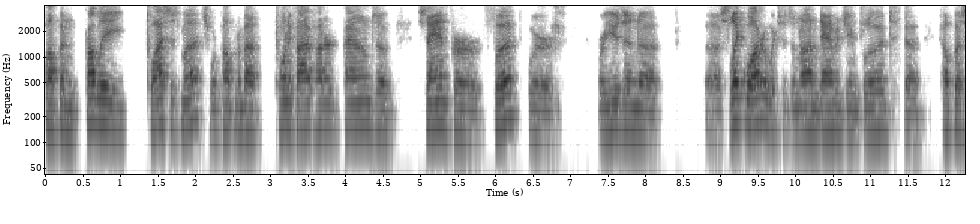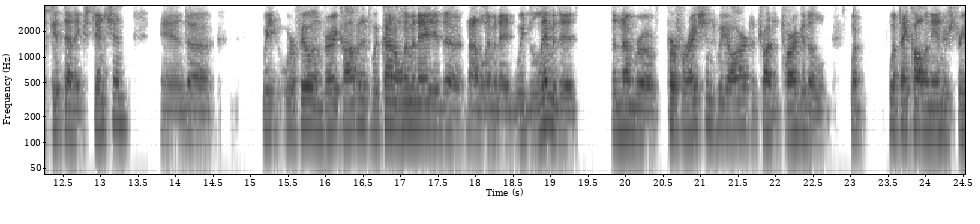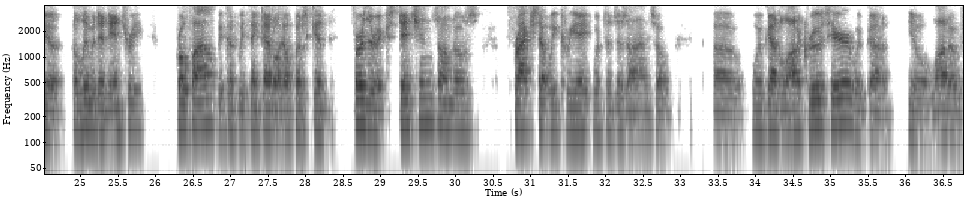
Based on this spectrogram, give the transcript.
pumping probably twice as much. We're pumping about 2,500 pounds of sand per foot. We're we're using uh, uh, slick water, which is a non-damaging fluid, to help us get that extension. And uh, we we're feeling very confident. We've kind of eliminated, uh, not eliminated, we limited the number of perforations we are to try to target a what what they call in the industry a, a limited entry profile because we think that'll help us get further extensions on those fracs that we create with the design. So uh, we've got a lot of crews here. We've got you know a lot of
